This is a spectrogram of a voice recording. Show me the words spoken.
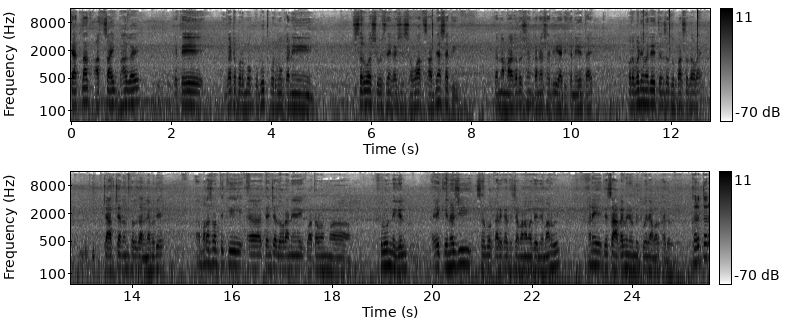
त्यातलाच आजचा एक भाग आहे की ते गटप्रमुख बूथ प्रमुख आणि सर्व शिवसैनिकांशी संवाद साधण्यासाठी त्यांना मार्गदर्शन करण्यासाठी या ठिकाणी येत आहेत. परभणीमध्ये त्यांचा दुपारचा दौरा आहे. चारच्या नंतर जालन्यामध्ये. मला असं वाटतं की त्यांच्या दौऱ्याने एक वातावरण फुलून निघेल. एक एनर्जी सर्व कार्यकर्त्याच्या मनामध्ये निर्माण होईल आणि त्याचा आगामी निवडणुकीमध्ये आम्हाला फायदा होईल. खरं तर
